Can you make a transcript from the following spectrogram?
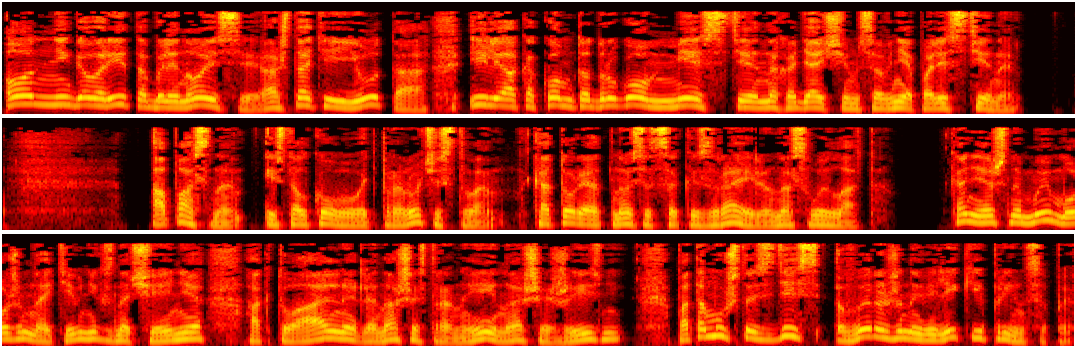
он не говорит об Иллинойсе, о штате Юта или о каком-то другом месте, находящемся вне Палестины. Опасно истолковывать пророчества, которые относятся к Израилю на свой лад. Конечно, мы можем найти в них значение, актуальное для нашей страны и нашей жизни, потому что здесь выражены великие принципы.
